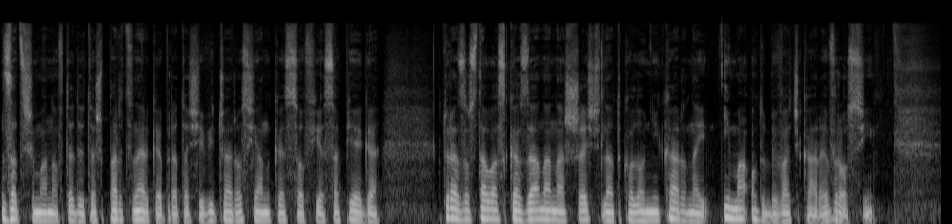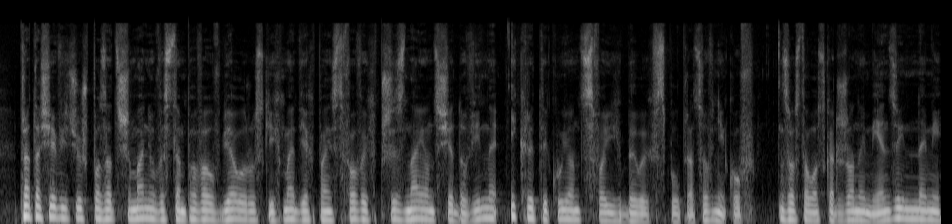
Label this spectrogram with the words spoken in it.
Zatrzymano wtedy też partnerkę Pratasiewicza, Rosjankę Sofię Sapiegę, która została skazana na 6 lat kolonii karnej i ma odbywać karę w Rosji. Pratasiewicz już po zatrzymaniu występował w białoruskich mediach państwowych, przyznając się do winy i krytykując swoich byłych współpracowników. Został oskarżony m.in.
